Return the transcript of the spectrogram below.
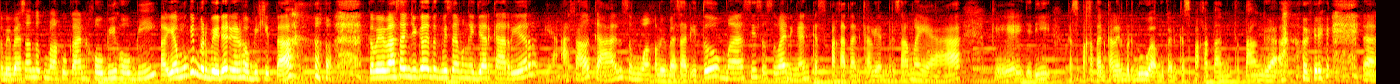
kebebasan untuk melakukan hobi-hobi uh, yang mungkin berbeda dengan hobi kita, kebebasan juga untuk bisa mengejar karir, ya asalkan semua kebebasan itu masih sesuai dengan kesepakatan kalian bersama ya. Oke, jadi kesepakatan kalian berdua bukan kesepakatan tetangga. Oke, nah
